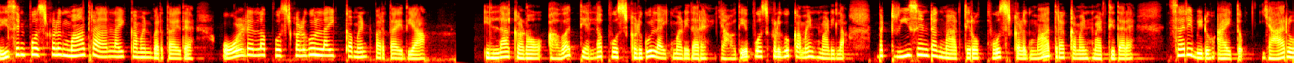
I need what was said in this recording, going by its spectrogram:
ರೀಸೆಂಟ್ ಪೋಸ್ಟ್ಗಳಿಗೆ ಮಾತ್ರ ಲೈಕ್ ಕಮೆಂಟ್ ಬರ್ತಾ ಇದೆ. ಓಲ್ಡ್ ಎಲ್ಲ ಪೋಸ್ಟ್ಗಳಿಗೂ ಲೈಕ್ ಕಮೆಂಟ್ ಬರ್ತಾ ಇದೆಯಾ? ಇಲ್ಲ ಕಣೋ. ಅವತ್ತೆಲ್ಲ ಪೋಸ್ಟ್ಗಳಿಗೂ ಲೈಕ್ ಮಾಡಿದ್ದಾರೆ. ಯಾವುದೇ ಪೋಸ್ಟ್ಗಳಿಗೂ ಕಮೆಂಟ್ ಮಾಡಿಲ್ಲ. ಬಟ್ ರೀಸೆಂಟಾಗಿ ಮಾಡ್ತಿರೋ ಪೋಸ್ಟ್ಗಳಿಗೆ ಮಾತ್ರ ಕಮೆಂಟ್ ಮಾಡ್ತಿದ್ದಾರೆ. ಸರಿ ಬಿಡು, ಆಯಿತು. ಯಾರು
